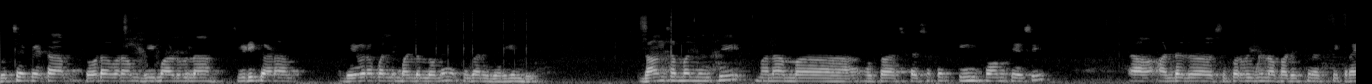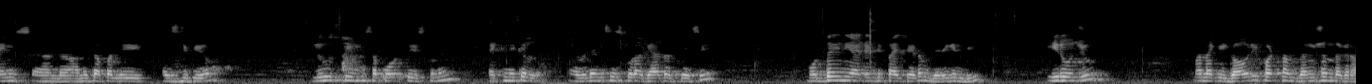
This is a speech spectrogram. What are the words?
బుచ్చేపేట తోడవరం భీమాడుగుల సిడికాడ దేవరపల్లి మండలంలోనే ఎక్కువగానే జరిగింది. దానికి సంబంధించి మనం ఒక స్పెసిఫిక్ టీమ్ ఫామ్ చేసి under the supervision of additional SP crimes and Anakapalli SDPO loose team support తీసుకుని టెక్నికల్ ఎవిడెన్సెస్ కూడా గ్యాదర్ చేసి ముద్దయిని ఐడెంటిఫై చేయడం జరిగింది. ఈరోజు మనకి గౌరీపట్నం జంక్షన్ దగ్గర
